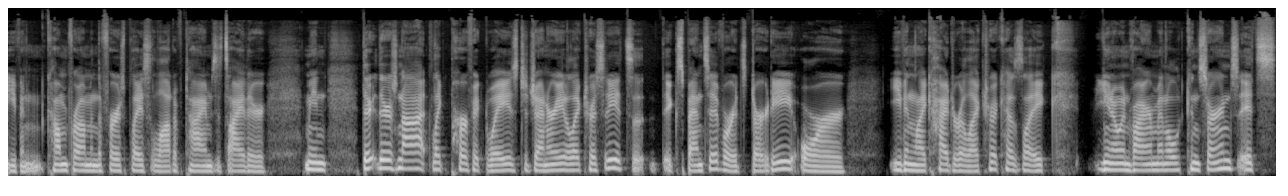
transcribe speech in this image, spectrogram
even come from in the first place? A lot of times it's either I mean there, there's not like perfect ways to generate electricity. It's uh, expensive or it's dirty or even like hydroelectric has like you know environmental concerns. It's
